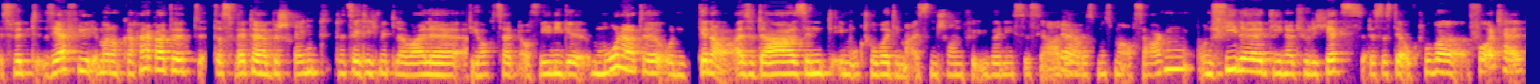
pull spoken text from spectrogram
Es wird sehr viel immer noch geheiratet. Das Wetter beschränkt tatsächlich mittlerweile die Hochzeiten auf wenige Monate. Und genau, also da sind im Oktober die meisten schon für übernächstes Jahr da. Ja. Das muss man auch sagen. Und viele, die natürlich jetzt, das ist der Oktober-Vorteil,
